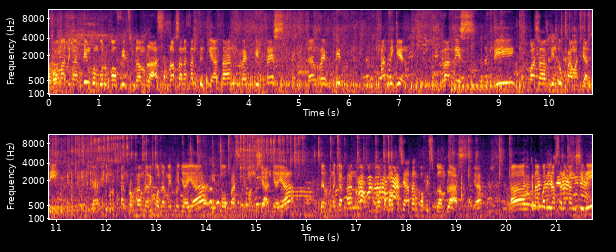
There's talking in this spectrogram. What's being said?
Bersama dengan tim pemburu COVID-19 melaksanakan kegiatan rapid test dan rapid antigen gratis di Pasar Induk Kramat Jati. Ya, ini merupakan program dari Polda Metro Jaya, yaitu Operasi Kemanusiaan Jaya dan penegakan protokol kesehatan COVID-19. Ya, Eh, kenapa dilaksanakan di sini?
